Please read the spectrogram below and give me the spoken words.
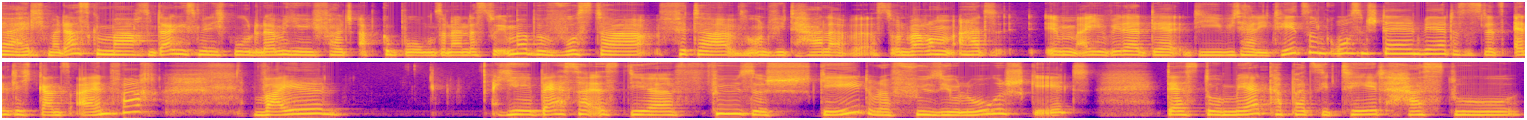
ja, hätte ich mal das gemacht und da ging es mir nicht gut und da bin ich irgendwie falsch abgebogen, sondern dass du immer bewusster, fitter und vitaler wirst. Und warum hat im Ayurveda der, die Vitalität so einen großen Stellenwert? Das ist letztendlich ganz einfach, weil je besser es dir physisch geht oder physiologisch geht, desto mehr Kapazität hast du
